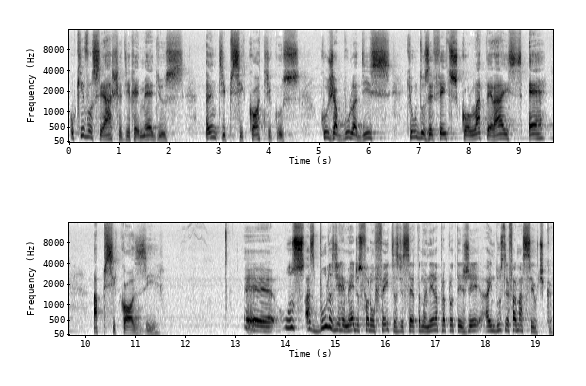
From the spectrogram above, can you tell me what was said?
O que você acha de remédios antipsicóticos cuja bula diz que um dos efeitos colaterais é a psicose? É, os, as bulas de remédios foram feitas, de certa maneira, para proteger a indústria farmacêutica,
